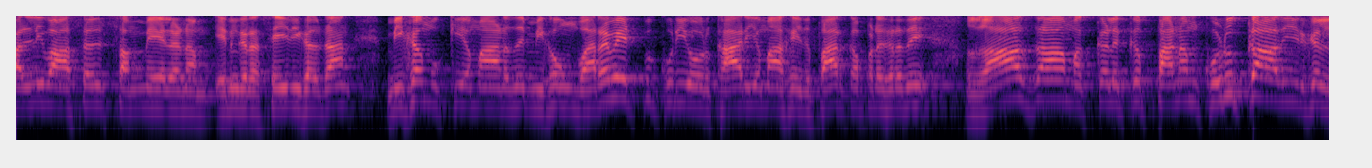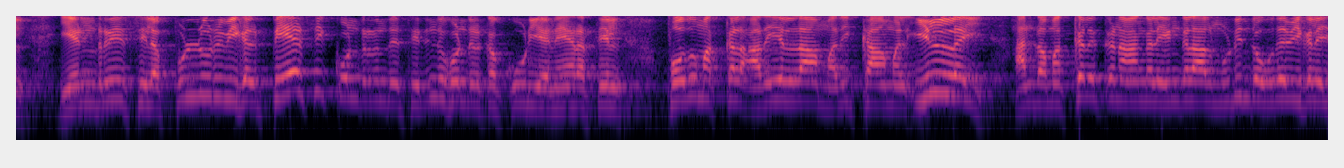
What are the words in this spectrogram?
பள்ளிவாசல் சம்மேளனம் என்கிற செய்திகள் தான் மிக முக்கியமானது மிகவும் வரவேற்புக்குரிய ஒரு காரியமாக இது பார்க்கப்படுகிறது. காசா மக்களுக்கு பணம் கொடுக்காதீர்கள் என்று சில புல்லுருவிகள் பேசிக்கொண்டிருந்து தெரிந்து கொண்டிருக்கக்கூடிய நேரத்தில் பொதுமக்கள் அதையெல்லாம் மதிக்காமல் இல்லை அந்த மக்களுக்கு நாங்கள் எங்களால் முடிந்த உதவிகளை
